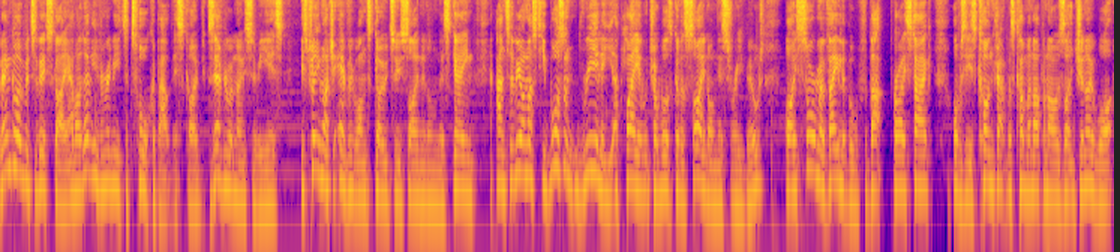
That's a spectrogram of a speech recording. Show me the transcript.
Then go over to this guy, and I don't even really need to talk about this guy because everyone knows who he is. He's pretty much everyone's go-to signing on this game. And to be honest, he wasn't really a player which I was going to sign on this rebuild, but I saw him available for that price tag. Obviously, his contract was coming up, and I was like, do you know what?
